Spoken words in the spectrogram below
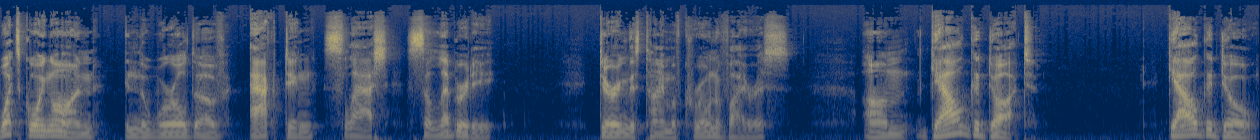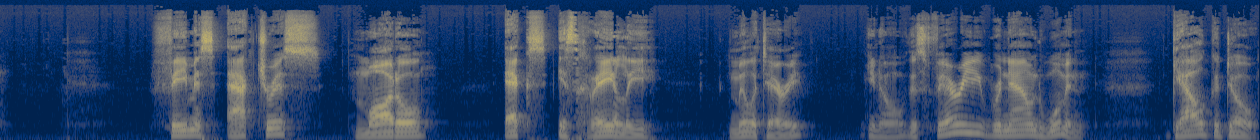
what's going on in the world of acting slash celebrity during this time of coronavirus. Um, Gal Gadot, Gal Gadot, famous actress, model, ex Israeli military, you know, this very renowned woman, Gal Gadot,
